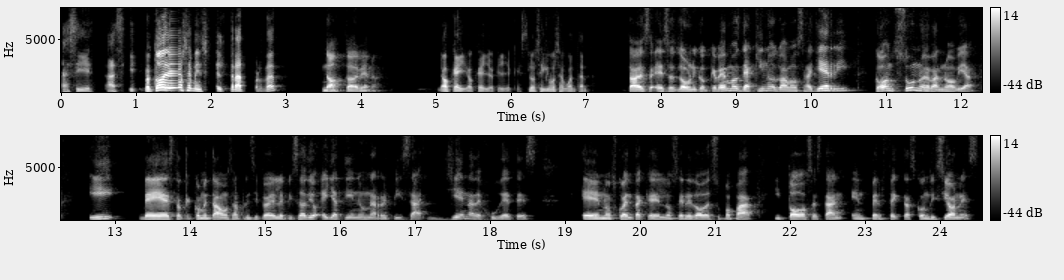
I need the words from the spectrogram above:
Así es, así. Pero todavía no se menciona el trato, ¿verdad? No, todavía no. Ok, ok, ok, ok. Lo seguimos aguantando. Entonces, eso es lo único que vemos. De aquí nos vamos a Jerry con su nueva novia y ve esto que comentábamos al principio del episodio. Ella tiene una repisa llena de juguetes eh, nos cuenta que los heredó de su papá y todos están en perfectas condiciones.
